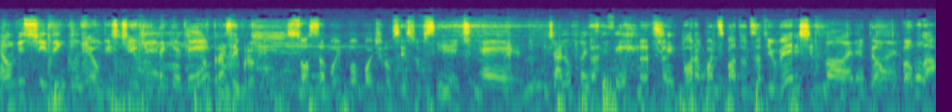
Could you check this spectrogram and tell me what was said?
É um vestido, inclusive. É um vestido? Você quer ver? Então traz aí pra eu ver. Só sabão em pó pode não ser suficiente. É, já não foi suficiente. Bora participar do desafio Vanish? Bora, Então, bora. vamos lá.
